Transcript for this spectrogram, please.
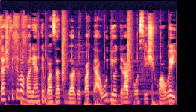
dar și câteva variante bazate doar pe partea audio de la Bose și Huawei.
